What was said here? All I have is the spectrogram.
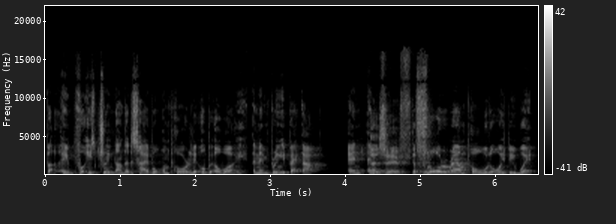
But he put his drink under the table and pour a little bit away, and then bring it back up. And, and As if- the floor around Paul would always be wet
